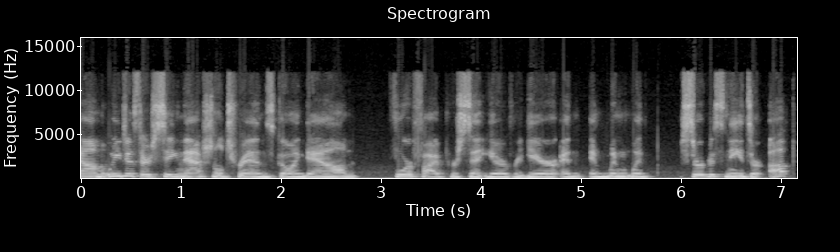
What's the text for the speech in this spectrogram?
Um, we just are seeing national trends going down four or five percent year over year, and and when when service needs are up,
